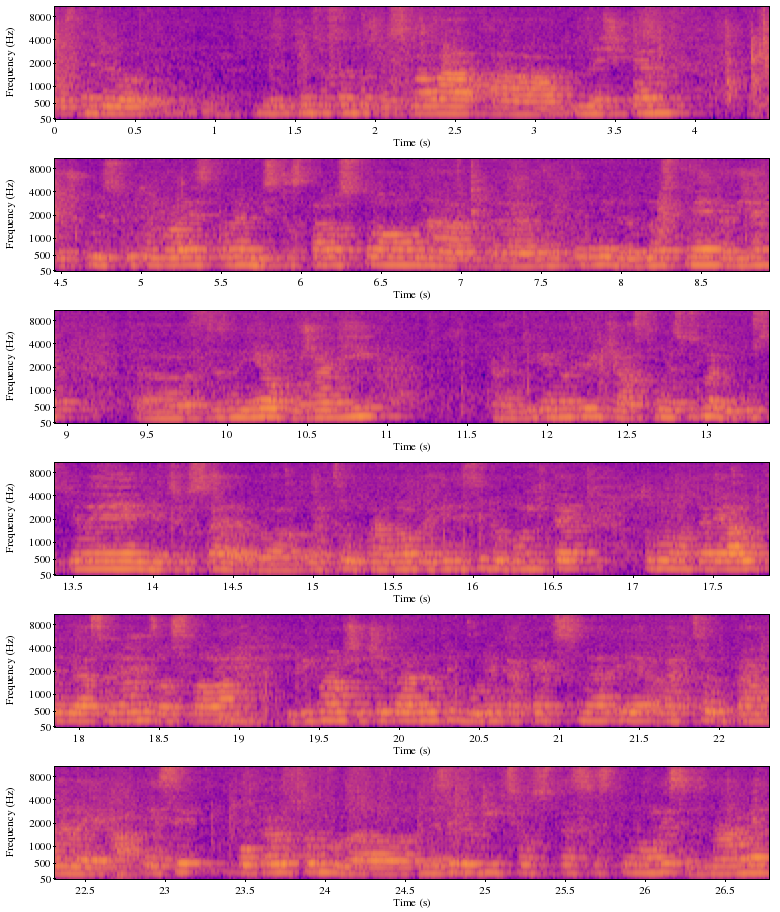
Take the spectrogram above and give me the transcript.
vlastně do tím, co jsem to poslala a dneškem trošku diskutovali s panem místostarostou nad některými drobnostmi, takže se změnilo pořadí těch jednotlivých částí. Něco jsme vypustili, něco se lehce upravilo, takže jestli dovolíte tomu materiálu, který já jsem vám zaslala, kdybych vám přečetla jenom ty body, tak jak jsme je lehce upravili. A jestli opravdu v tom e, mezidobí, co jste si s tím mohli seznámit,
